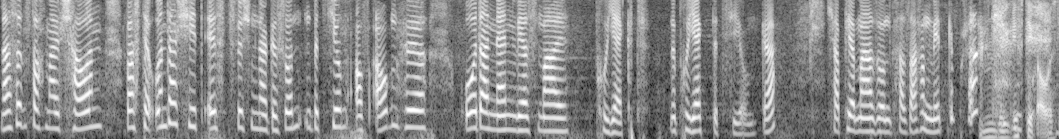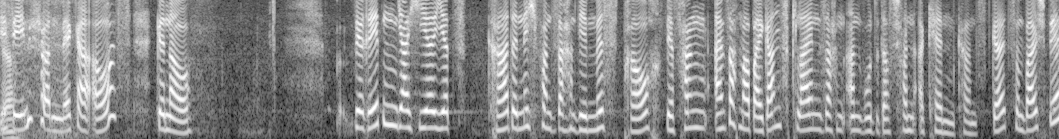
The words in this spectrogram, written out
lass uns doch mal schauen, was der Unterschied ist zwischen einer gesunden Beziehung auf Augenhöhe oder nennen wir es mal Projekt, eine Projektbeziehung. Gell? Ich habe hier mal so ein paar Sachen mitgebracht. Die sehen giftig aus. Die ja. sehen schon lecker aus. Genau. Wir reden ja hier jetzt gerade nicht von Sachen wie Missbrauch. Wir fangen einfach mal bei ganz kleinen Sachen an, wo du das schon erkennen kannst. Gell? Zum Beispiel,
